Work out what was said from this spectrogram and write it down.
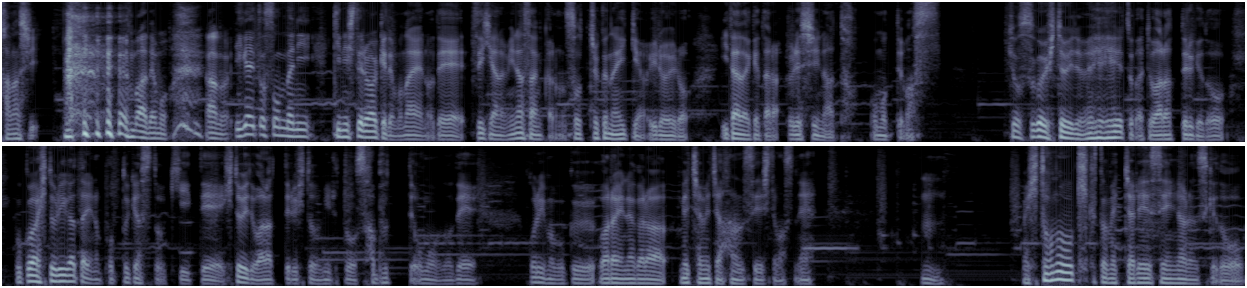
悲しい。まあでも、あの、意外とそんなに気にしてるわけでもないので、ぜひあの皆さんからの率直な意見をいろいろいただけたら嬉しいなと思ってます。今日すごい一人で、えーとかって笑ってるけど、僕は一人語りのポッドキャストを聞いて、一人で笑ってる人を見るとサブって思うので、これ今僕笑いながらめちゃめちゃ反省してますね。うん。人のを聞くとめっちゃ冷静になるんですけど、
